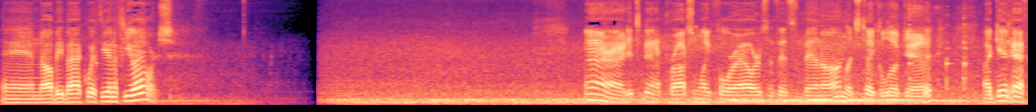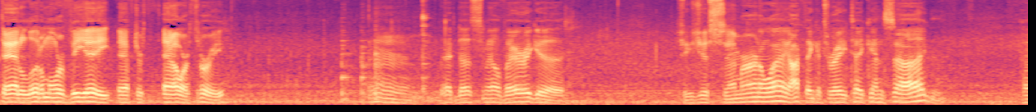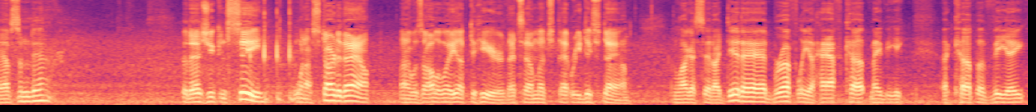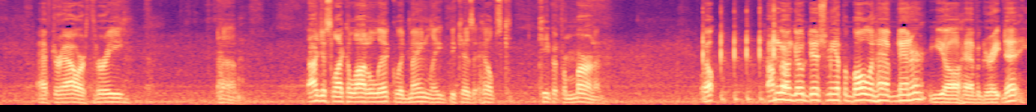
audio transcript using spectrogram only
and I'll be back with you in a few hours. Alright, it's been approximately four hours that this has been on. Let's take a look at it. I did have to add a little more V8 after hour three. Mm, that does smell very good. She's just simmering away. I think it's ready to take inside and have some dinner. But as you can see, when I started out, I was all the way up to here. That's how much that reduced down. And like I said, I did add roughly a half cup, maybe a cup of V8 after hour three. Um, I just like a lot of liquid mainly because it helps keep it from burning. Well, I'm going to go dish me up a bowl and have dinner. Y'all have a great day.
